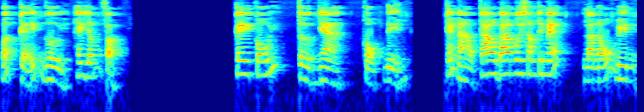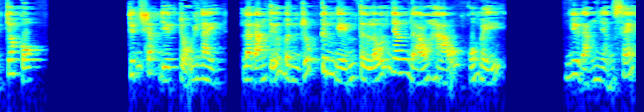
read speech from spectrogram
bất kể người hay giống vật. Cây cối, tường nhà, cột điện, cái nào cao 30cm là nổ mìn cho cột. Chính sách diệt trụi này là Đặng Tiểu Bình rút kinh nghiệm từ lối nhân đạo hảo của Mỹ. Như Đặng nhận xét,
